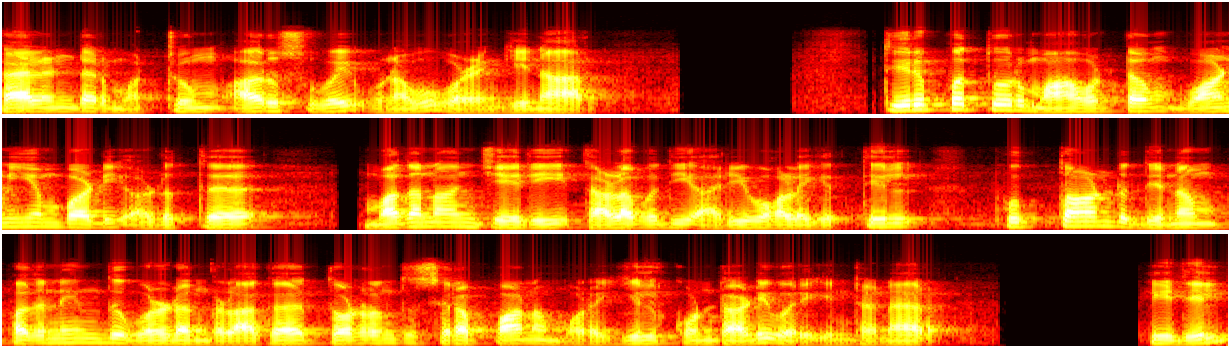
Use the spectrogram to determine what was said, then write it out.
கேலண்டர் மற்றும் அறுசுவை உணவு வழங்கினார். திருப்பத்தூர் மாவட்டம் வாணியம்பாடி அடுத்த மதனாஞ்சேரி தளபதி அறிவாலயத்தில் புத்தாண்டு தினம் பதினைந்து வருடங்களாக தொடர்ந்து சிறப்பான முறையில் கொண்டாடி வருகின்றனர். இதில்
